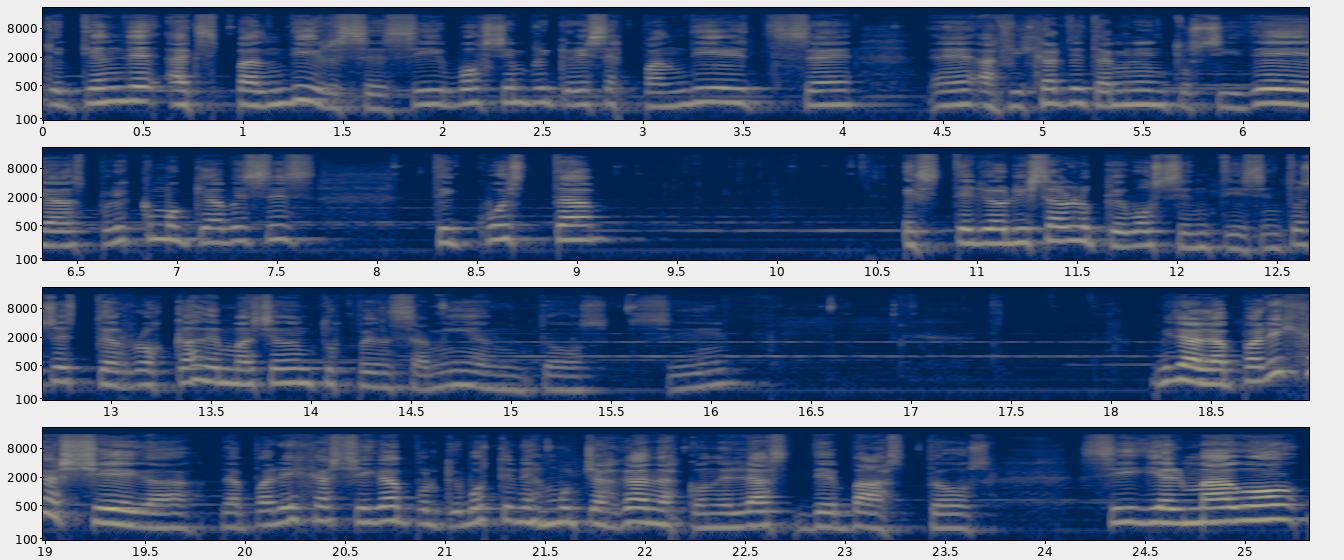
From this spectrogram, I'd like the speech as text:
que tiende a expandirse, ¿sí? Vos siempre querés expandirse, ¿eh? a fijarte también en tus ideas, pero es como que a veces te cuesta exteriorizar lo que vos sentís, entonces te roscas demasiado en tus pensamientos, ¿sí? Mira, la pareja llega, la pareja llega porque vos tenés muchas ganas con el as de bastos, ¿sí? Y el mago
